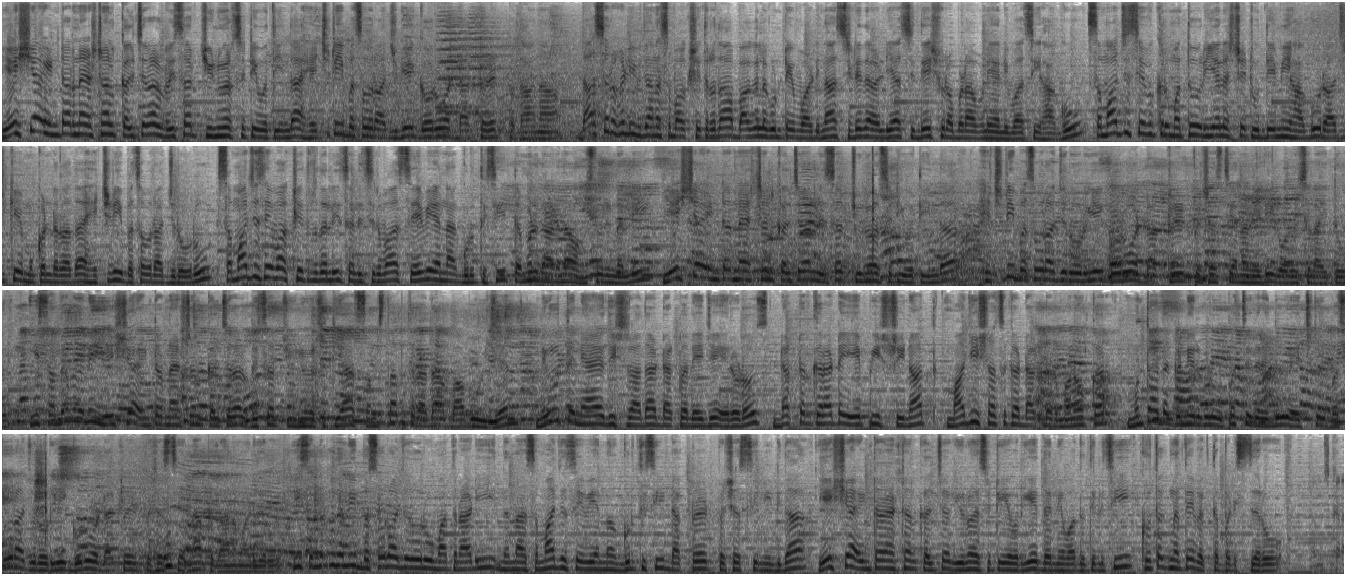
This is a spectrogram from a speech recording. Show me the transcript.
Asia international cultural research university ವತಿಯಿಂದ H T ಬಸವರಾಜುಗೆ ಗೌರವ ಡಾಕ್ಟರೇಟ್ ಪ್ರದಾನ ದಾಸರಹಳ್ಳಿ ವಿಧಾನಸಭಾ ಕ್ಷೇತ್ರದ ಬಾಗಲಗುಂಟೆ ವಾರ್ಡಿನ ಸಿಡೆದಹಳ್ಳಿಯ ಸಿದ್ದೇಶ್ವರ ಬಡಾವಣೆಯ ನಿವಾಸಿ ಹಾಗೂ ಸಮಾಜ ಸೇವಕರು ಮತ್ತು ರಿಯಲ್ ಎಸ್ಟೇಟ್ ಉದ್ಯಮಿ ಹಾಗೂ ರಾಜಕೀಯ ಮುಖಂಡರಾದ ಎಚ್ ಡಿ ಬಸವರಾಜರವರು ಸಮಾಜ ಸೇವಾ ಕ್ಷೇತ್ರದಲ್ಲಿ ಸಲ್ಲಿಸಿರುವ ಸೇವೆಯನ್ನ ಗುರುತಿಸಿ ತಮಿಳುನಾಡಿನ ಹೊಸೂರಿನಲ್ಲಿ Asia international cultural research university ವತಿಯಿಂದ ಎಚ್ ಡಿ ಬಸವರಾಜರವರಿಗೆ ಗೌರವ ಡಾಕ್ಟರೇಟ್ ಪ್ರಶಸ್ತಿಯನ್ನು ನೀಡಿ ಗೌರವಿಸಲಾಯಿತು. ಈ ಸಂದರ್ಭದಲ್ಲಿ ಏಷ್ಯಾ ಇಂಟರ್ನ್ಯಾಷನಲ್ ಕಲ್ಚರಲ್ ರಿಸರ್ಚ್ ಯೂನಿವರ್ಸಿಟಿಯ ಸಂಸ್ಥಾಪಕರಾದ ಬಾಬು ವಿಜಯನ್, ನಿವೃತ್ತ ನ್ಯಾಯಾಧೀಶರಾದ doctor AJ ಎರಡೋಸ್, doctor karate AP Srinath, ಮಾಜಿ ಶಾಸಕ ಡಾಕ್ಟರ್ ಮನೋಕರ್, ಮುಂತಾದ ಗಣ್ಯರುಗಳು ಉಪಸ್ಥಿತರಿದ್ದು ಎಚ್ ಡಿ ಬಸವರಾಜರವರಿಗೆ ಗೌರವ ಡಾಕ್ಟರೇಟ್ ಪ್ರಶಸ್ತಿಯನ್ನು ಪ್ರದಾನ ಮಾಡಿದರು. ಈ ಸಂದರ್ಭದಲ್ಲಿ ಬಸವರಾಜರವರು ಮಾತನಾಡಿ, ನನ್ನ ಸಮಾಜ ಸೇವೆಯನ್ನು ಗುರುತಿಸಿ ಡಾಕ್ಟರೇಟ್ ಪ್ರಶಸ್ತಿ ನೀಡಿದ ಏಷ್ಯಾ ಇಂಟರ್ನ್ಯಾಷನಲ್ ಕಲ್ಚರ್ ಯೂನಿವರ್ಸಿಟಿಯವರಿಗೆ ಧನ್ಯವಾದ ತಿಳಿಸಿ ಕೃತಜ್ಞತೆ ವ್ಯಕ್ತಪಡಿಸಿದರು. ನಮಸ್ಕಾರ.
